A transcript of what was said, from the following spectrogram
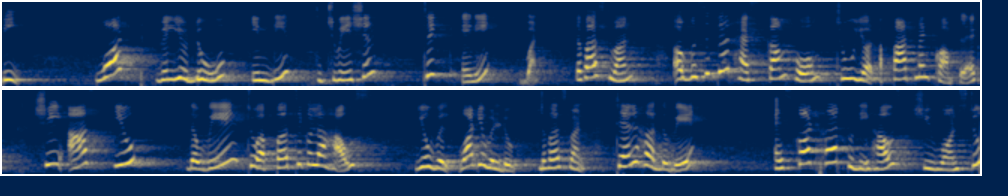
B. What will you do in these situations? Tick any one. The first one a visitor has come home to your apartment complex. She asks you the way to a particular house. You will, what you will do? The first one, tell her the way escort her to the house she wants to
